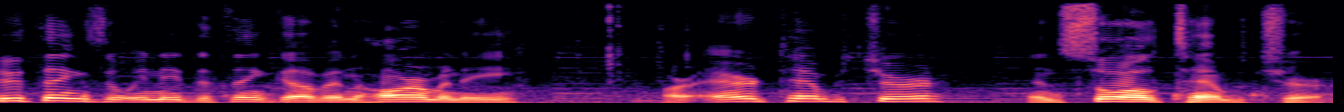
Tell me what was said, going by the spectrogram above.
Two things that we need to think of in harmony are air temperature and soil temperature.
